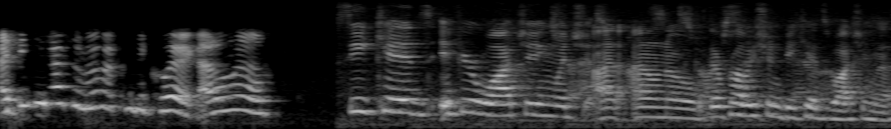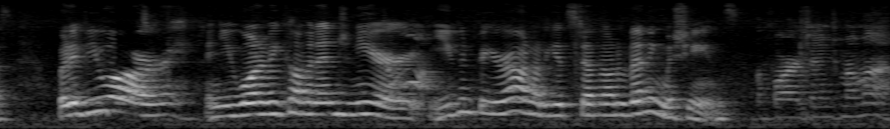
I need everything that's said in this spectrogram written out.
I think you'd have to move it pretty quick. I don't know. See, kids, if you're watching, which I, I don't know, there probably shouldn't be kids watching this, but if you are and you want to become an engineer, you can figure out how to get stuff out of vending machines. Before I change my mind.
